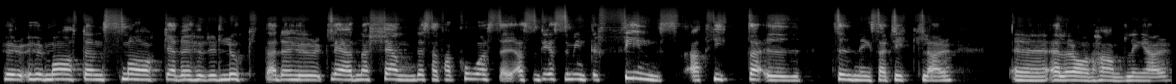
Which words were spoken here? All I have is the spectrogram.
hur, hur maten smakade, hur det luktade, hur kläderna kändes att ha på sig. Alltså det som inte finns att hitta i tidningsartiklar eh, eller avhandlingar.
